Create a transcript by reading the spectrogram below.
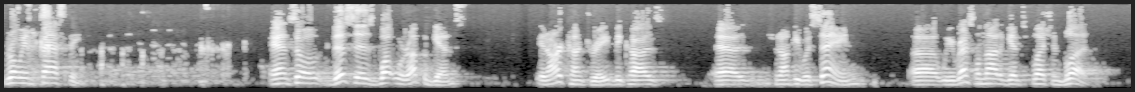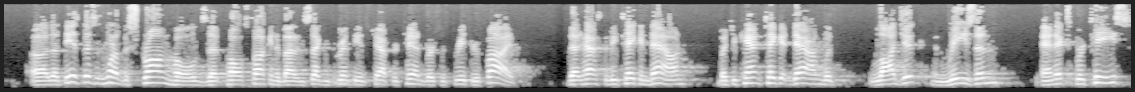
throw in fasting. And so this is what we're up against in our country because, as Shodankeh was saying, uh, we wrestle not against flesh and blood. Uh, that this, this is one of the strongholds that Paul's talking about in 2 Corinthians chapter 10, verses 3 through 5, that has to be taken down, but you can't take it down with logic and reason and expertise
